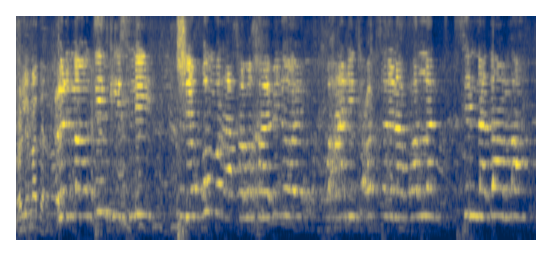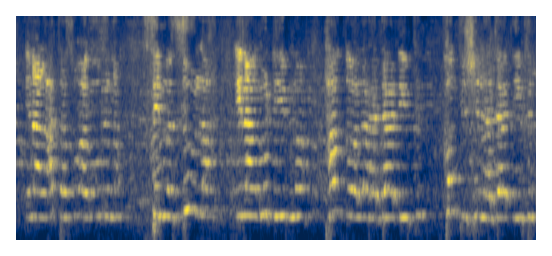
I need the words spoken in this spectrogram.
culimada. Culimadiinka isliim. Sheekh umar ah qabaqaabinooyo waxaan idinka codsanaynaa fadlan. Si nidaam ah inaan lacagtaas u aruurino. Si mas'uul ah inaan u dhiibno. Hal doolar haddaa dhiibtid konton shil haddaa dhiibtid.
